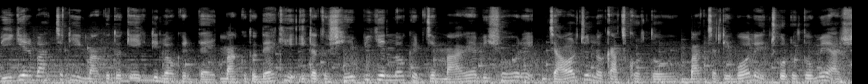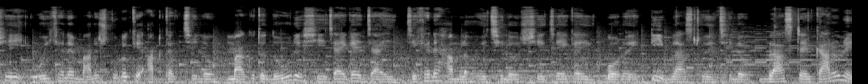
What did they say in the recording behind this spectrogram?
পিগের বাচ্চাটি মাকুতোকে একটি লকেট দেয়। মাকুতো দেখে এটা তো সেই পিগের লকেট যে মায়াবী শহরে যাওয়ার জন্য কাজ করত। বাচ্চাটি বলে, ছোট তোমে আর সে ওইখানে মানুষগুলোকে আটকাচ্ছিল। মাকুতো দৌড়ে সেই জায়গায় যায় যেখানে হামলা হয়েছিল। সে জায়গায় বড় একটি ব্লাস্ট হয়েছিল। ব্লাস্টের কারণে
